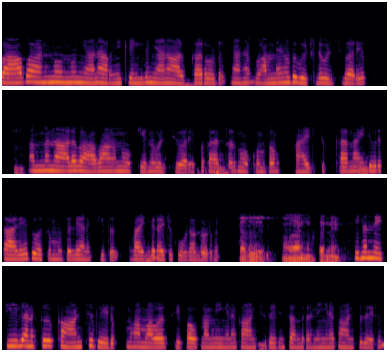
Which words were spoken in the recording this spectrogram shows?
വാവാണെന്നൊന്നും ഞാൻ അറിഞ്ഞിട്ടില്ലെങ്കിലും ഞാൻ ആൾക്കാരോട് ഞാൻ അമ്മേനോട് വീട്ടിൽ വിളിച്ചു പറയും അമ്മ നാളെ വാവാണോ നോക്കിയെന്ന് വിളിച്ചു പറയും. ഇപ്പൊ കലണ്ടർ നോക്കുമ്പം ആയിരിക്കും. കാരണം അതിന്റെ ഒരു തലേ ദിവസം മുതലേ എനിക്കിത് ഭയങ്കരമായിട്ട് കൂടാൻ തുടങ്ങും. പിന്നെ നെറ്റിയിൽ എനിക്ക് കാണിച്ചു തരും. അമാവാസി പൗർണമി ഇങ്ങനെ കാണിച്ചു തരും ചന്ദ്രനെ ഇങ്ങനെ കാണിച്ചു തരും.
